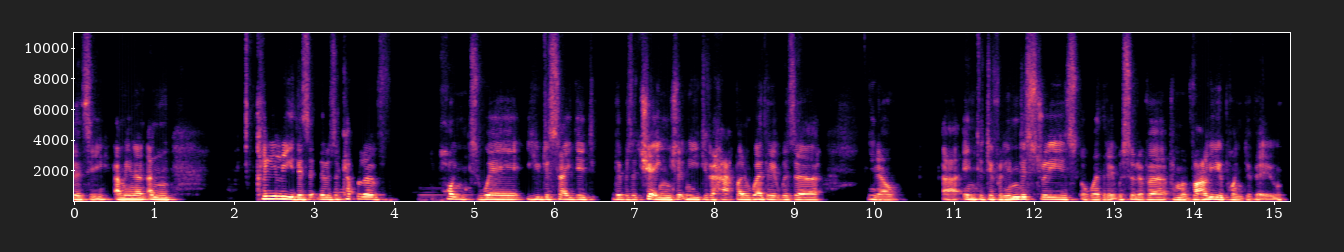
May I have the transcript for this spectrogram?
Lizzie. I mean, and, and clearly there's a, there was a couple of points where you decided there was a change that needed to happen, whether it was a, you know, uh, into different industries or whether it was sort of a from a value point of view.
